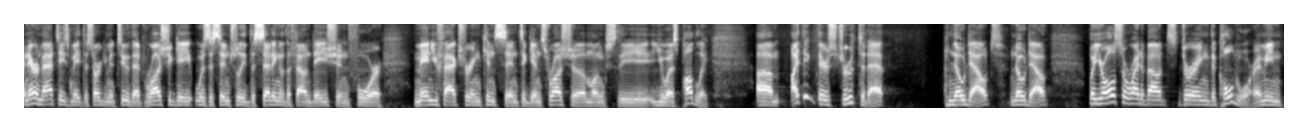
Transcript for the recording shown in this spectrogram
and Aaron Mate's made this argument too, that Russiagate was essentially the setting of the foundation for manufacturing consent against Russia amongst the U.S. public. Um, I think there's truth to that. No doubt. No doubt. But you're also right about during the Cold War. I mean,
